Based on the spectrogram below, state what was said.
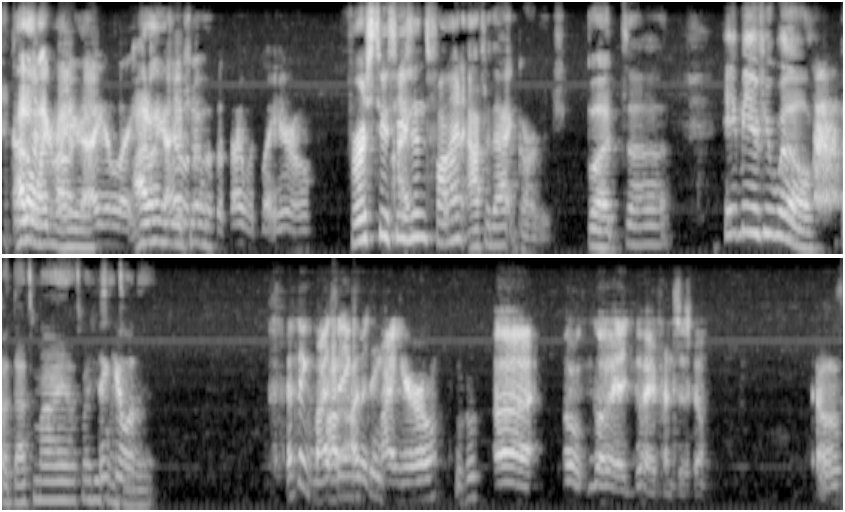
I don't like My Hero. I, like, I don't think it's a I good have show. a time with My Hero. First two seasons, fine. After that, garbage. But uh, hate me if you will. But that's my that's my two cents on it. I think my I- thing I with think- My Hero. Mhm. Uh oh, go ahead, go ahead, Francisco. I was.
